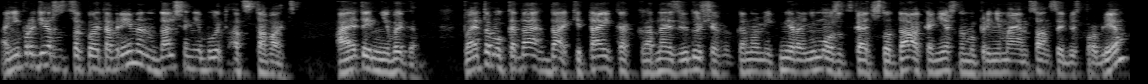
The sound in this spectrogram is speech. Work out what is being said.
они продержатся какое-то время, но дальше они будут отставать. А это им не выгодно. Поэтому, когда, да, Китай, как одна из ведущих экономик мира, не может сказать, что да, конечно, мы принимаем санкции без проблем,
